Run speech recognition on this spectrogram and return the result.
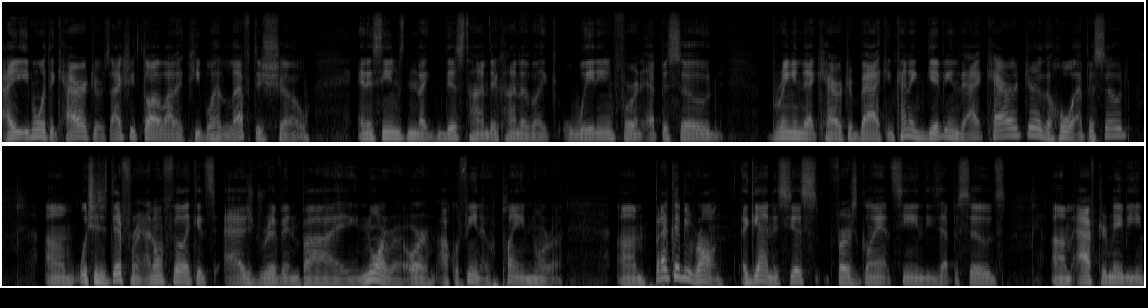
I even with the characters, I actually thought a lot of people had left the show, and it seems like this time they're kind of like waiting for an episode bringing that character back and kind of giving that character the whole episode, um, which is different. I don't feel like it's as driven by Nora or Awkwafina playing Nora. Um, but I could be wrong. Again, it's just first glance seeing these episodes. Um, after maybe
